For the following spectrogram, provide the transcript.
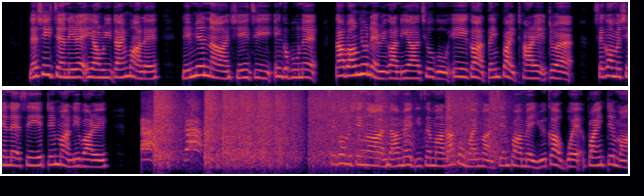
။လက်ရှိကျန်နေတဲ့ AR တိုင်းမှာလည်းလေးမျက်နှာရေကြီးအင်ကပူနဲ့တာပေါင်းမြို့နယ်တွေကနေရာချို့ကို AA ကသိမ်းပိုက်ထားတဲ့အတွက်စစ်ကော်မရှင်နဲ့စီရေးတင်းမာနေပါတယ်။စစ်ကော်မရှင်ကလာမယ့်ဒီဇင်ဘာလကုန်ပိုင်းမှာကျင်းပမယ့်ရွေးကောက်ပွဲအပိုင်း1မှာ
